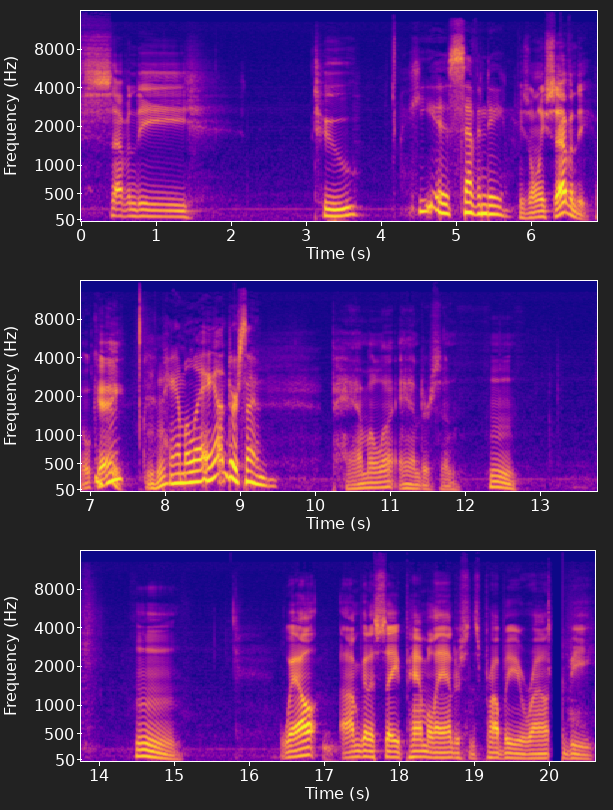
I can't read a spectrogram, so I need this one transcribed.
72. He is 70. He's only 70. Okay. Pamela Anderson. Pamela Anderson. Hmm. Hmm. Well, I'm going to say Pamela Anderson's probably around to be.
